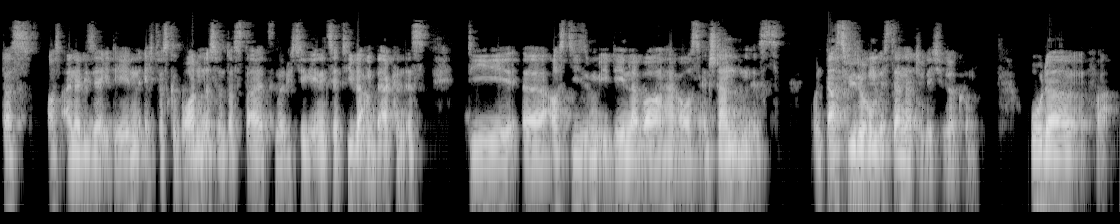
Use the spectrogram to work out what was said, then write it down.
dass aus einer dieser Ideen echt was geworden ist und dass da jetzt eine richtige Initiative am Werken ist, die äh, aus diesem Ideenlabor heraus entstanden ist. Und das wiederum ist dann natürlich Wirkung. Oder vor,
